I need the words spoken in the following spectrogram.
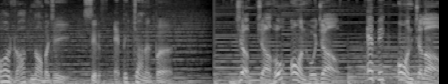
और रात नौ बजे, सिर्फ़ एपिक चैनल पर। जब चाहो ऑन हो जाओ। एपिक ऑन चलाओ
